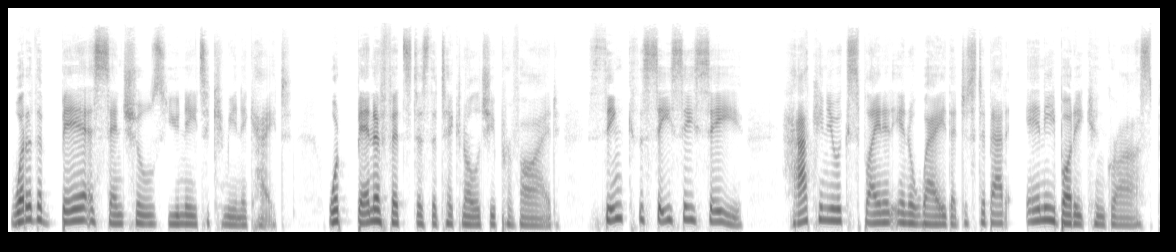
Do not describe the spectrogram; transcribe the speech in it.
What are the bare essentials you need to communicate? What benefits does the technology provide? Think the CCC. How can you explain it in a way that just about anybody can grasp?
